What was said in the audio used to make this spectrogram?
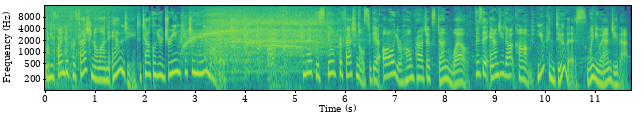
when you find a professional on Angie to tackle your dream kitchen remodel Connect with skilled professionals to get all your home projects done well. Visit Angie.com. You can do this when you Angie that.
